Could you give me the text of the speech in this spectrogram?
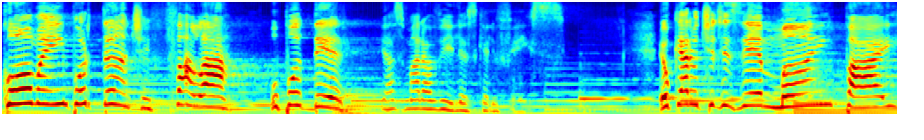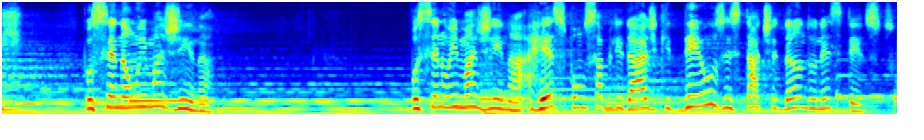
Como é importante falar o poder e as maravilhas que ele fez. Eu quero te dizer, mãe, pai, você não imagina você não imagina a responsabilidade que Deus está te dando nesse texto.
